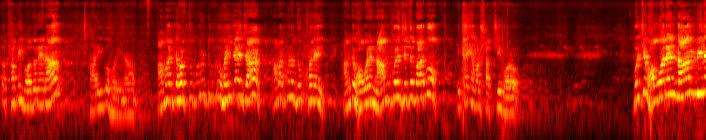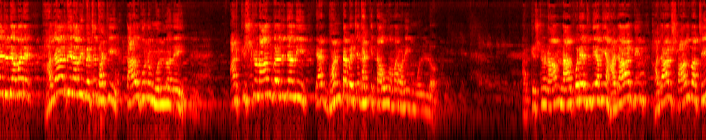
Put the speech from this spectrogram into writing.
তথাপি বদনে নাম ছাড়িব হরিনাম আমার দেহ টুকরো টুকরো হয়ে যায় যাক আমার কোনো দুঃখ নেই। আমি তো ভগবানের নাম করে যেতে পারব? এটাই আমার সবচেয়ে বড় বলছে ভগবানের নাম বিনে যদি আমার হাজার দিন আমি বেঁচে থাকি তাও কোনো মূল্য নেই। আর কৃষ্ণ নাম করে যদি আমি এক ঘণ্টা বেঁচে থাকি তাও আমার অনেক মূল্য। আর কৃষ্ণ নাম না করে যদি আমি হাজার দিন হাজার সাল বাঁচি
